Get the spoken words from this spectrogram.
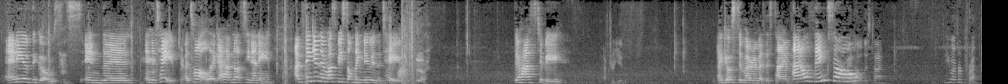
any of the ghosts in the in the tape at all. Like I have not seen any. I'm thinking there must be something new in the tape. There has to be After you. a ghost in my room at this time. I don't think You're all so. this time? Do you ever prep?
